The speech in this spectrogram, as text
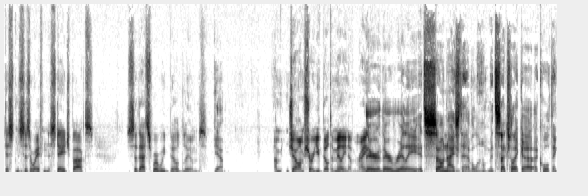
distances away from the stage box. So that's where we build looms. Yeah. I'm, Joe, I'm sure you've built a million of them, right? They're they're really it's so nice to have a loom. It's such like a, a cool thing.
